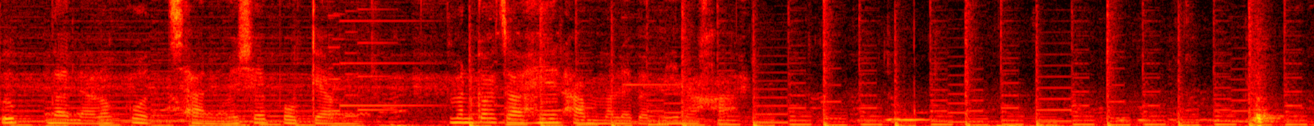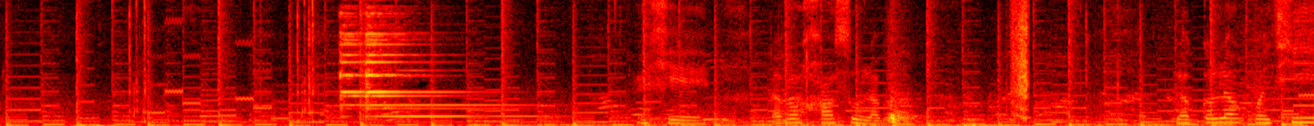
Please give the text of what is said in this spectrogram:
ปุ๊บได้แล้วแล้วกดฉันไม่ใช่โปรแกรม มันก็จะให้ทำอะไรแบบนี้นะคะ โอเค แล้วก็เข้าสู่ระบบ แล้วก็เลือกไปที่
